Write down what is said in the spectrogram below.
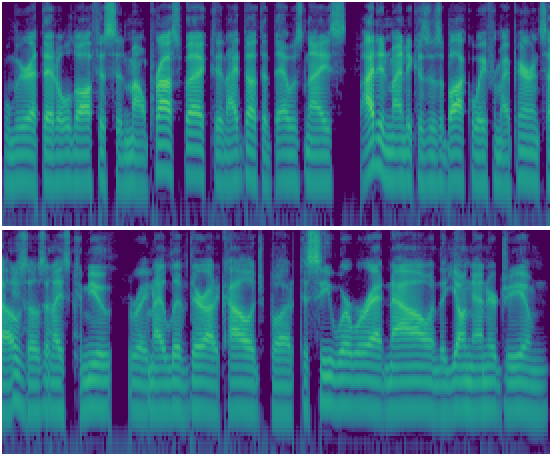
when we were at that old office in Mount Prospect, and I thought that that was nice. I didn't mind it because it was a block away from my parents' house, so it was a nice commute Right. when I lived there out of college. But to see where we're at now and the young energy, and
